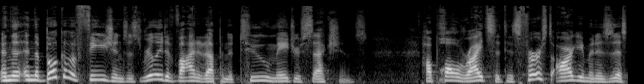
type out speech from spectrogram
And the, and the book of Ephesians is really divided up into two major sections. How Paul writes it, his first argument is this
